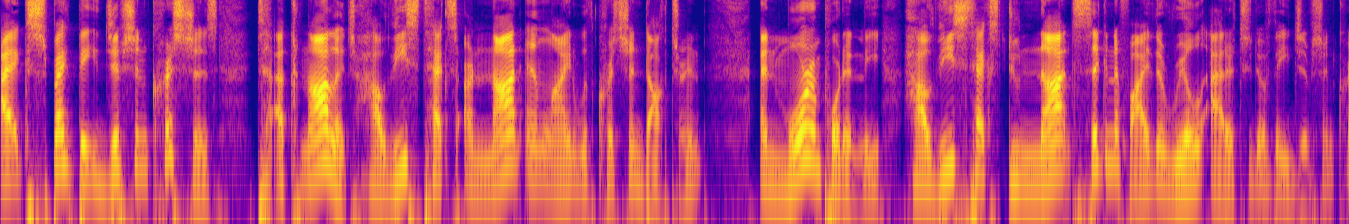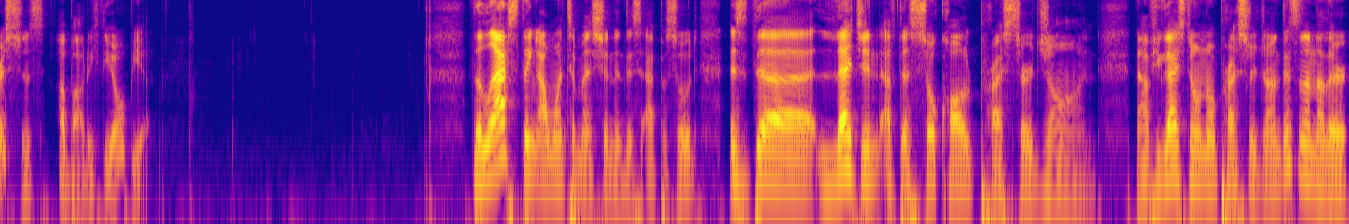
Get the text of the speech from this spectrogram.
I expect the Egyptian Christians to acknowledge how these texts are not in line with Christian doctrine, and more importantly, how these texts do not signify the real attitude of the Egyptian Christians about Ethiopia. The last thing I want to mention in this episode is the legend of the so called Prester John. Now, if you guys don't know Prester John, this is another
